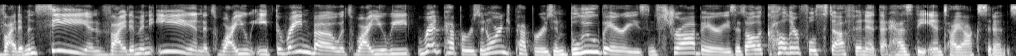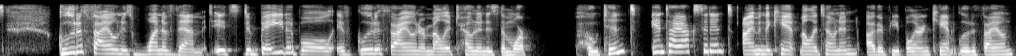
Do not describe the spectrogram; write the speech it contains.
vitamin C and vitamin E, and it's why you eat the rainbow. It's why you eat red peppers and orange peppers and blueberries and strawberries. It's all the colorful stuff in it that has the antioxidants. Glutathione is one of them. It's debatable if glutathione or melatonin is the more potent antioxidant. I'm in the camp melatonin. Other people are in camp glutathione.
